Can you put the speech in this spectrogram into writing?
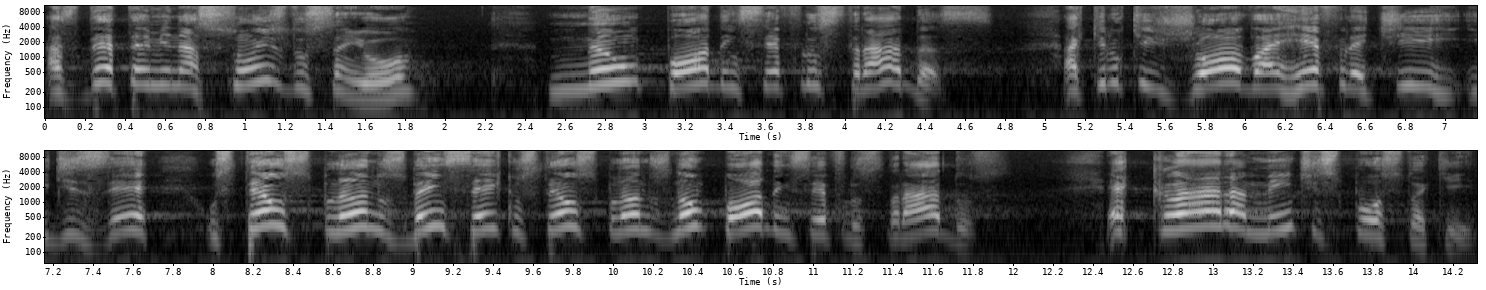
as determinações do Senhor, não podem ser frustradas. Aquilo que Jó vai refletir e dizer, os teus planos, bem sei que os teus planos não podem ser frustrados, é claramente exposto aqui.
